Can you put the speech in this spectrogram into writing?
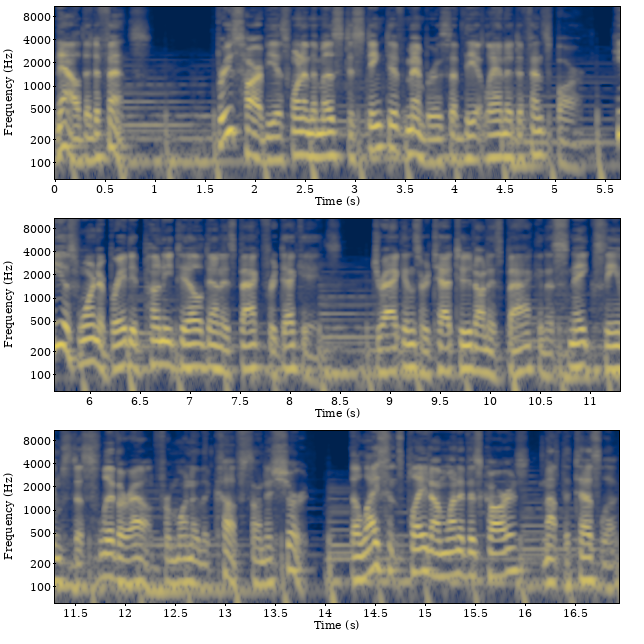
Now, the defense. Bruce Harvey is one of the most distinctive members of the Atlanta Defense Bar. He has worn a braided ponytail down his back for decades. Dragons are tattooed on his back, and a snake seems to slither out from one of the cuffs on his shirt. The license plate on one of his cars, not the Tesla,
